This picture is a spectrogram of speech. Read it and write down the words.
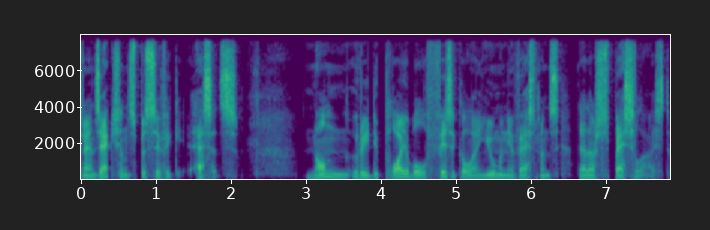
transaction-specific assets, non-redeployable physical and human investments that are specialized.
